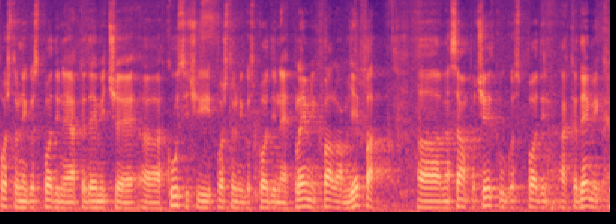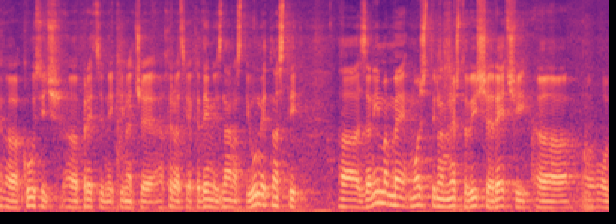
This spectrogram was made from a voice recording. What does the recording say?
poštovani gospodine akademiče Kusić i poštovani gospodine Plemnik, hvala vam lijepa. Na samom početku gospodin akademik Kusić, predsjednik inače Hrvatske akademije znanosti i umjetnosti. Zanima me, možete li nam nešto više reći o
